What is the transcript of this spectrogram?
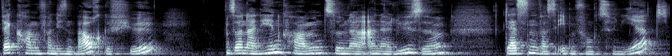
wegkommen von diesem Bauchgefühl, sondern hinkommen zu einer Analyse dessen, was eben funktioniert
